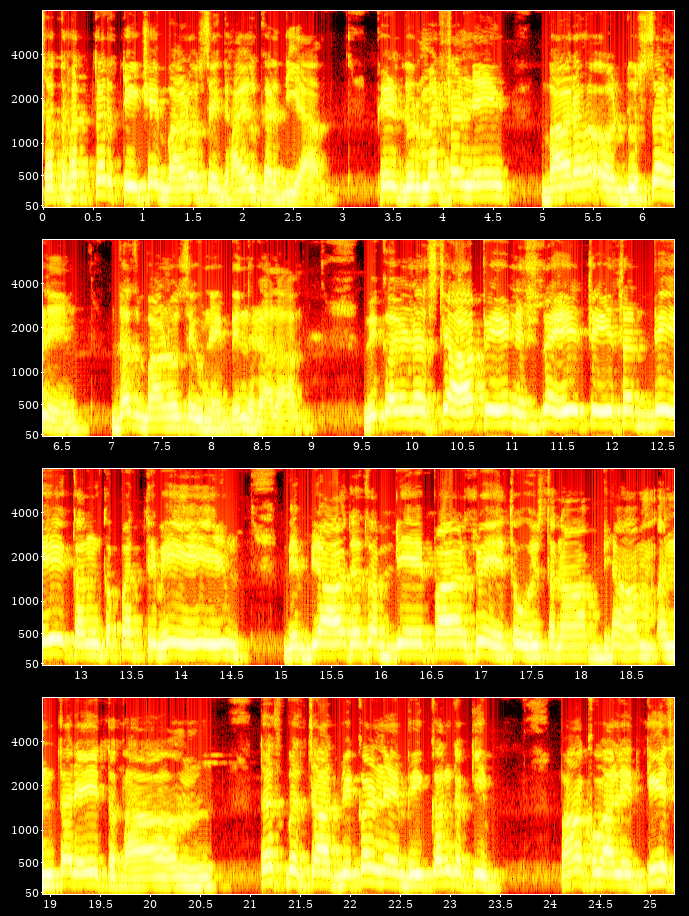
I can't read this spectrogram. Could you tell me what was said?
सतहत्तर तीखे बाणों से घायल कर दिया। फिर दुर्मर्शन ने बारह और दुस्सह ने दस बाणों से उन्हें बिंध डाला। विकर्णश्चापे पार्श्वे तो स्तनाभ्याम अंतरे तथा। तत्पश्चात विकर्ण ने भी कंक की पाख वाले तीस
